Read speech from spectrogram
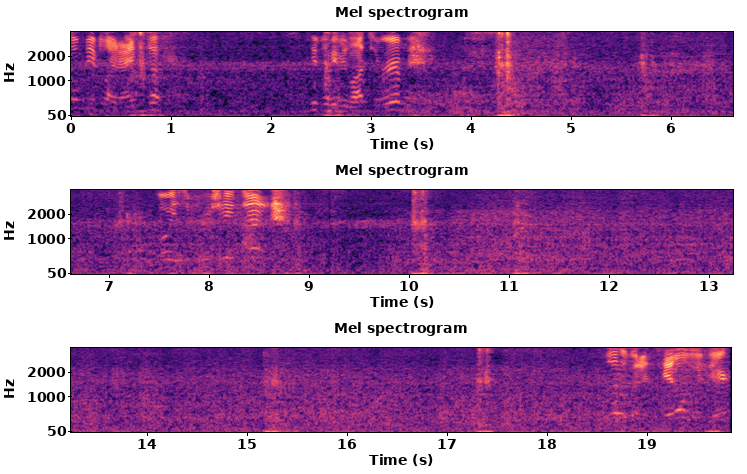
Some people are nice though. Some people give you lots of room. Always appreciate that. A little bit of tailwind here.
